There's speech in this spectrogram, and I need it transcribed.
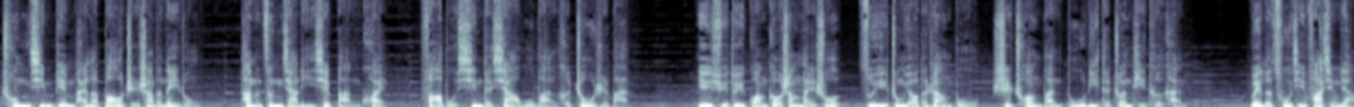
重新编排了报纸上的内容。他们增加了一些板块，发布新的下午版和周日版。也许对广告商来说，最重要的让步是创办独立的专题特刊。为了促进发行量，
